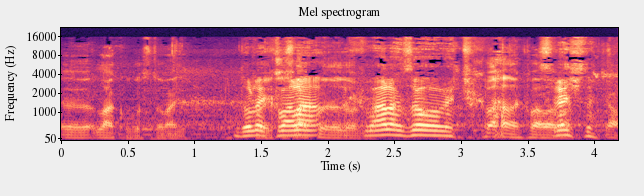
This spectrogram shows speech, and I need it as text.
uh, lako gostovanje. Dole, hvala, da hvala za ovo večer. Hvala, hvala. vam. Srećno. Ćao.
